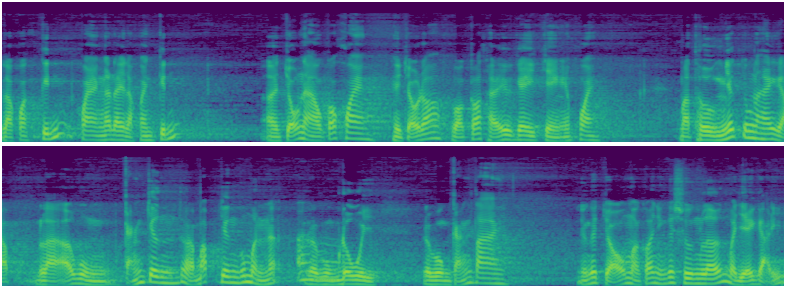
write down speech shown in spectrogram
là khoan kín, khoan ở đây là khoan kín. À, chỗ nào có khoan thì chỗ đó và có thể gây chèn ép khoan mà thường nhất chúng ta hay gặp là ở vùng cẳng chân tức là bắp chân của mình á À. rồi vùng đùi rồi vùng cẳng tay. Những cái chỗ mà có những cái xương lớn mà dễ gãy.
